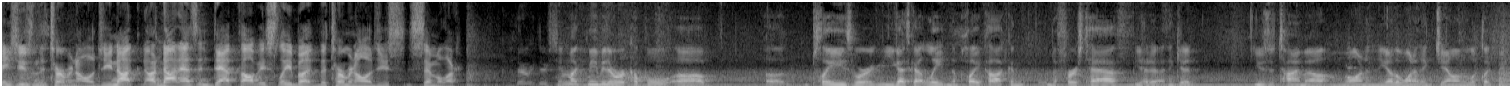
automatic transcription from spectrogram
he's using the terminology, not not as in depth, obviously, but the terminology is similar. There, there seemed like maybe there were a couple uh, uh, plays where you guys got late in the play clock in, in the first half. You had, I think, you had used a timeout in one, and the other one, I think Jalen looked like. Maybe,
